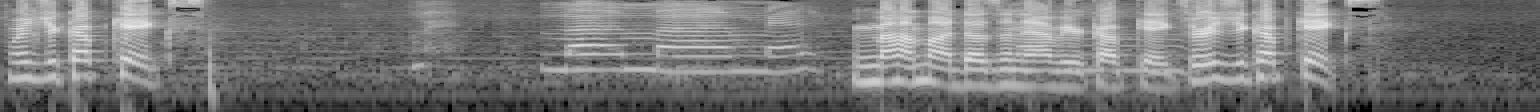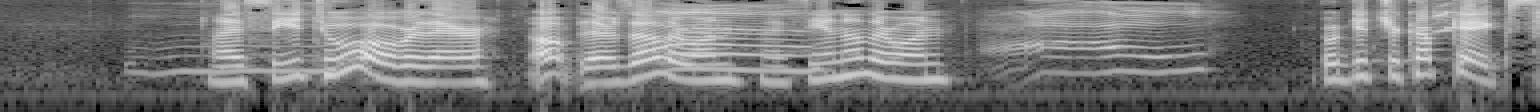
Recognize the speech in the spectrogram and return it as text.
Where's your cupcakes? Mama. Mama doesn't have your cupcakes. Where's your cupcakes? I see two over there. Oh, there's the other one. I see another one. Go get your cupcakes.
